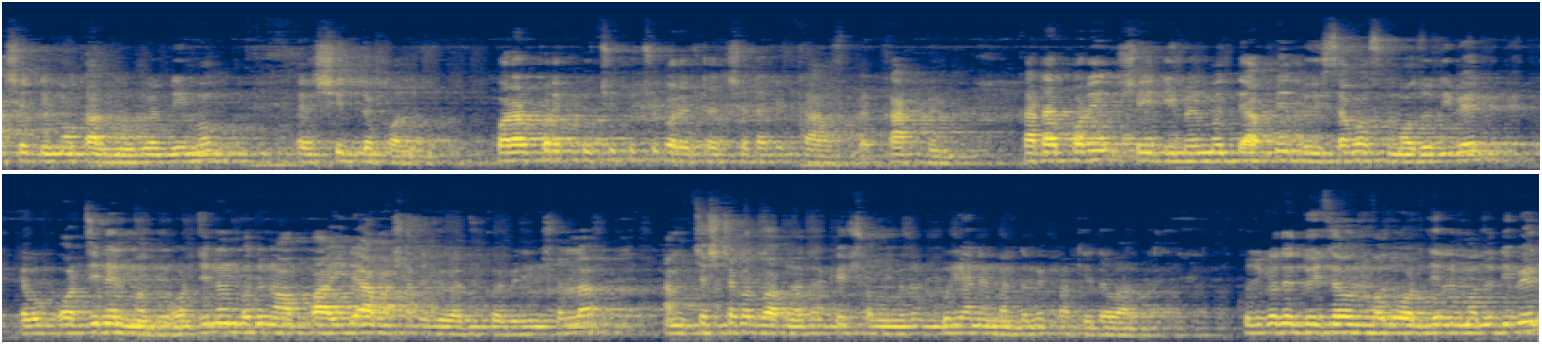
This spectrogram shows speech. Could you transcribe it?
আশি ডিমক আর মুরগের ডিমক সিদ্ধ করলেন করার পরে কুচি কুচি করে সেটাকে কাটবেন কাটবেন। কাটার পরে সেই ডিমের মধ্যে আপনি দুই চামচ মধু দিবেন এবং অরিজিনাল মধু অরিজিনাল মধু না পাইলে আমার সাথে যোগাযোগ করবেন ইনশাল্লাহ। আমি চেষ্টা করব আপনাদেরকে সময় মতন কুরিয়ানের মাধ্যমে পাঠিয়ে দেওয়ার। করে দুই চামচ মধু অরিজিনাল মধু দিবেন।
